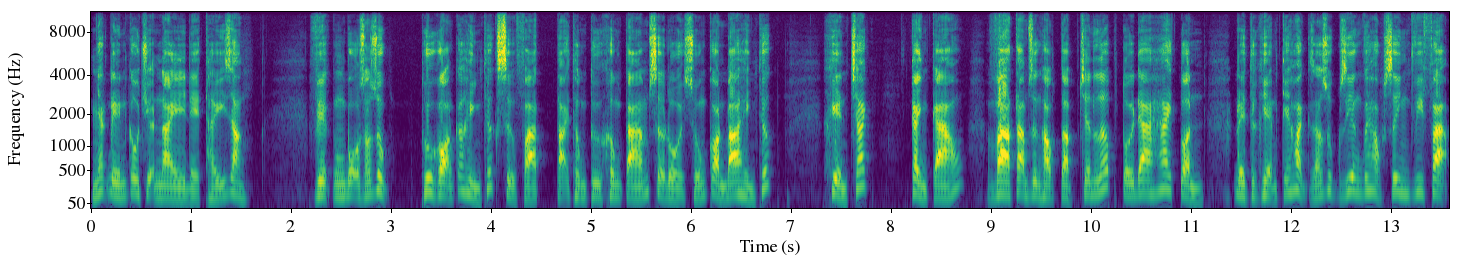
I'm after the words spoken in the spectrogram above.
Nhắc đến câu chuyện này để thấy rằng việc Bộ Giáo dục thu gọn các hình thức xử phạt tại thông tư 08 sửa đổi xuống còn 3 hình thức: khiển trách, cảnh cáo và tạm dừng học tập trên lớp tối đa 2 tuần để thực hiện kế hoạch giáo dục riêng với học sinh vi phạm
